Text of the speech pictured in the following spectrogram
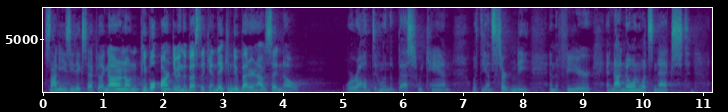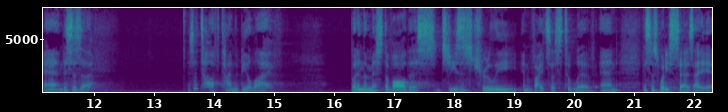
It's not easy to accept. You're like, no, no, no. People aren't doing the best they can. They can do better. And I would say, no, we're all doing the best we can with the uncertainty and the fear and not knowing what's next. And this is a this is a tough time to be alive. But in the midst of all this, Jesus truly invites us to live. And this is what he says I,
